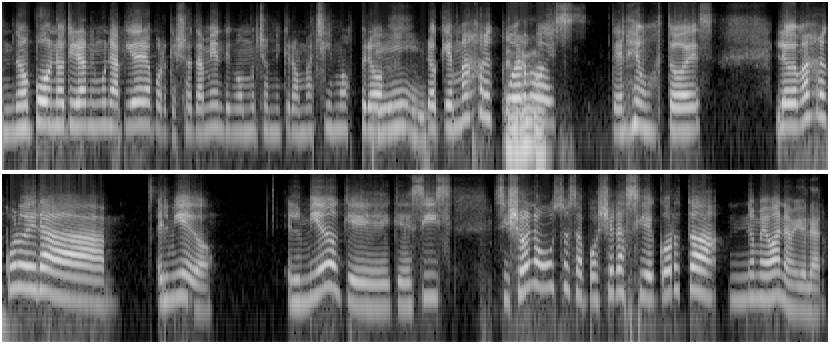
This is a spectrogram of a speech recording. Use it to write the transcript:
no, puedo no tirar ninguna piedra porque yo también tengo muchos micromachismos, pero lo que más recuerdo es, tenemos todo es, lo que más recuerdo era el miedo, el miedo que, decís, si yo no uso esa pollera así de corta, no me van a violar.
